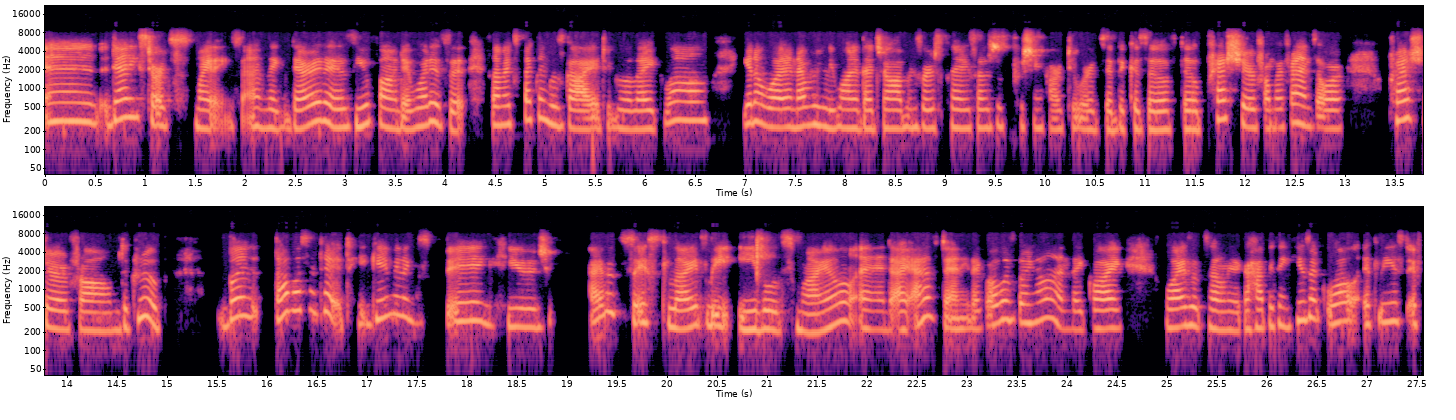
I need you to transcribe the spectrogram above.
And Danny starts smiling. So I'm like, there it is. You found it. What is it? So I'm expecting this guy to go like, well, you know what? I never really wanted that job in first place. I was just pushing hard towards it because of the pressure from my friends or pressure from the group. But that wasn't it. He gave me like this big, huge I would say slightly evil smile. And I asked Danny, like, what was going on? Like, why why is it suddenly like a happy thing? He's like, Well, at least if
